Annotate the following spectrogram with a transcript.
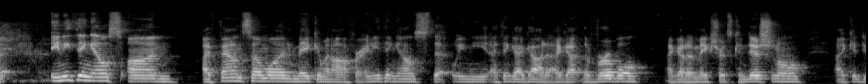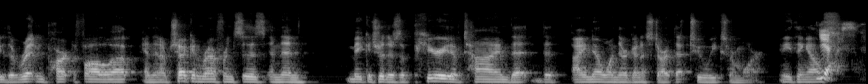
anything else on? I found someone, make him an offer. Anything else that we need? I think I got it. I got the verbal. I got to make sure it's conditional. I can do the written part to follow up. And then I'm checking references. And then making sure there's a period of time that that I know when they're going to start that two weeks or more. Anything else? Yes,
